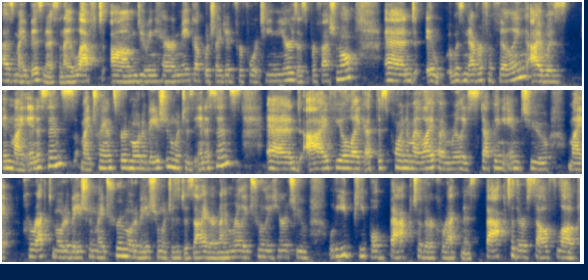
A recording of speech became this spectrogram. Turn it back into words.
as my business, and I left um, doing hair and makeup, which I did for 14 years as a professional, and it, it was never fulfilling. I was in my innocence, my transferred motivation, which is innocence. And I feel like at this point in my life, I'm really stepping into my correct motivation, my true motivation, which is desire. And I'm really truly here to lead people back to their correctness, back to their self love,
